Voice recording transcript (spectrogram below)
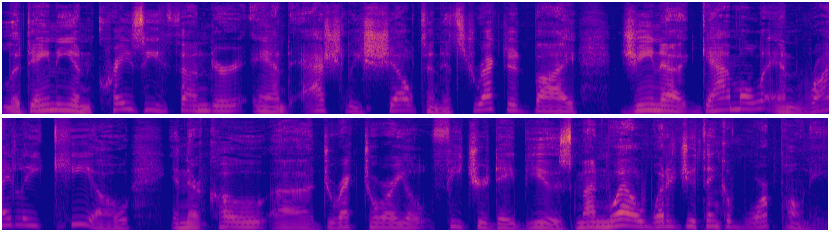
LaDainian Crazy Thunder, and Ashley Shelton. It's directed by Gina Gammell and Riley Keough in their co directorial feature debuts. Manuel, what did you think of War Pony?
